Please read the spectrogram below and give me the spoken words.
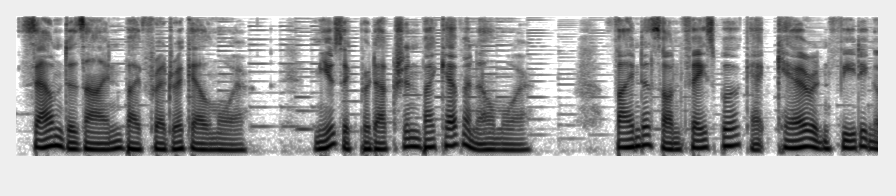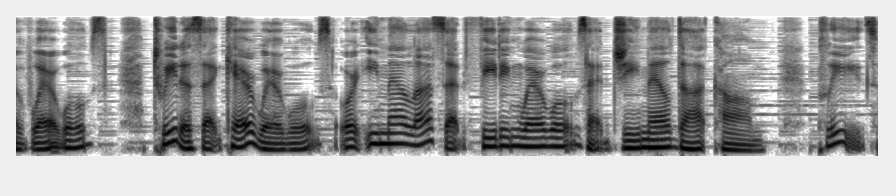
Sound design by Frederick Elmore. Music production by Kevin Elmore. Find us on Facebook at Care and Feeding of Werewolves, tweet us at Care Werewolves, or email us at feedingwerewolves at gmail.com. Please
